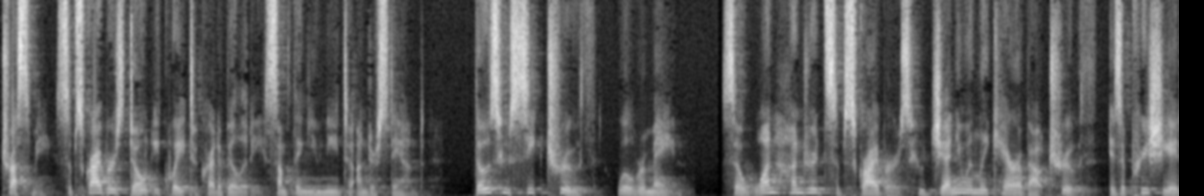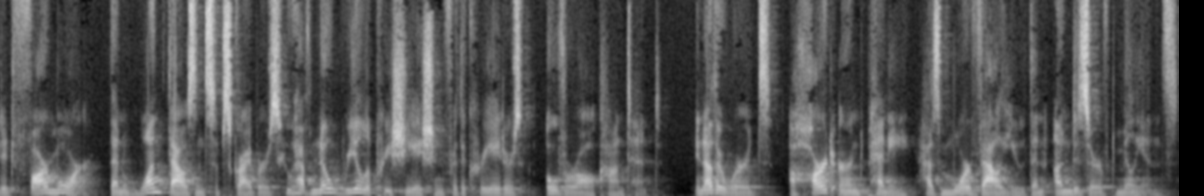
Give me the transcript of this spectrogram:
Trust me, subscribers don't equate to credibility, something you need to understand. Those who seek truth will remain. So 100 subscribers who genuinely care about truth is appreciated far more than 1,000 subscribers who have no real appreciation for the creator's overall content. In other words, a hard earned penny has more value than undeserved millions.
